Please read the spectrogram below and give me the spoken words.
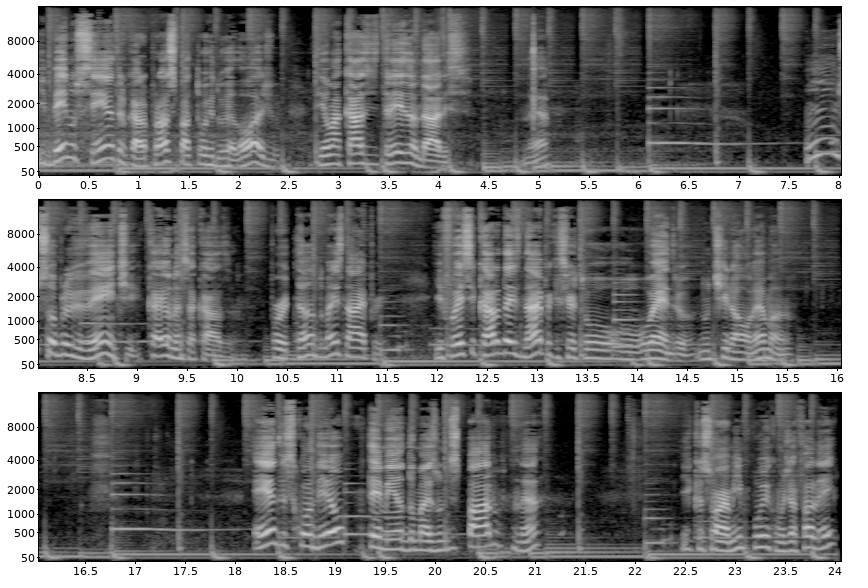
E bem no centro, cara, próximo à torre do relógio, tem uma casa de três andares, né? Um sobrevivente caiu nessa casa, portando uma sniper. E foi esse cara da sniper que acertou o Andrew no tirão, né, mano? Andrew escondeu, temendo mais um disparo, né? E com sua arma em punho, como já falei.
